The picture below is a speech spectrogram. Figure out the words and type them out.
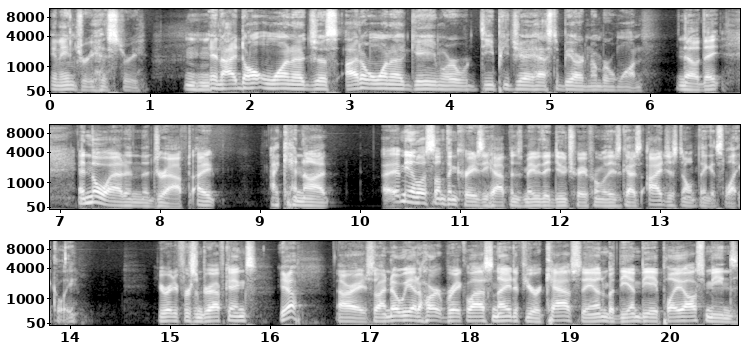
an injury history, and I don't want to just. I don't want a game where DPJ has to be our number one. No, they and they'll add in the draft. I I cannot I mean unless something crazy happens, maybe they do trade from one of these guys. I just don't think it's likely. You ready for some DraftKings? Yeah, All right, so I know we had a heartbreak last night if you're a Cavs fan, but the NBA playoffs means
